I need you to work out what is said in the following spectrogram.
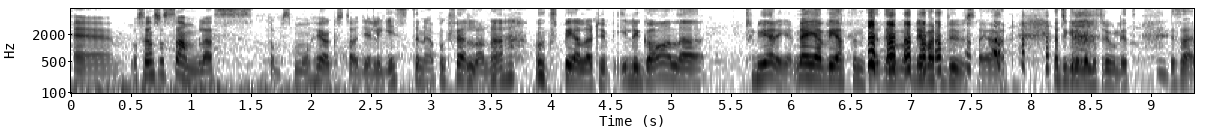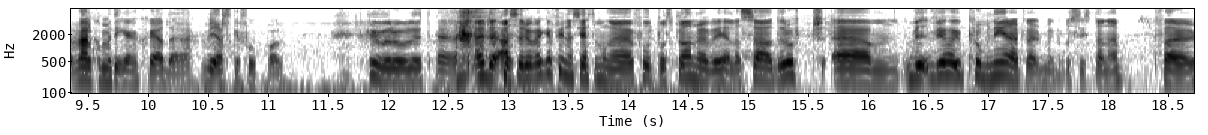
Eh, och sen så samlas de små högstadieligisterna på kvällarna och spelar typ illegala turneringar. Nej jag vet inte, det har, det har varit bus har jag hört. Jag tycker det är väldigt roligt. Det är så här, välkommen till Enskede, vi älskar fotboll. Gud vad roligt. Eh, alltså det verkar finnas jättemånga fotbollsplaner över hela söderort. Ehm, vi, vi har ju promenerat väldigt mycket på sistone för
